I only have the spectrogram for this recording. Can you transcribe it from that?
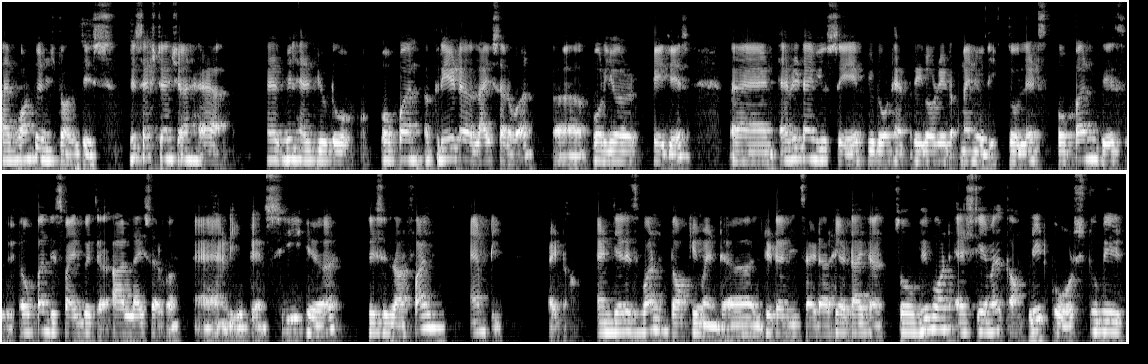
I want to install this. This extension will help you to open, uh, create a live server uh, for your pages. And every time you save you don't have to reload it manually. So let's open this open this file with our live server. And you can see here this is our file empty right now and there is one document uh, written inside our here title. So we want html complete course to be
